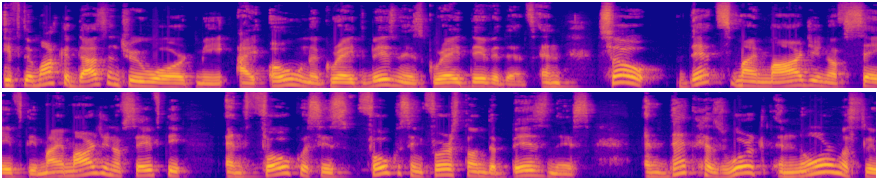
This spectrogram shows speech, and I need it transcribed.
If the market doesn't reward me, I own a great business, great dividends. And so that's my margin of safety. My margin of safety and focus is focusing first on the business and that has worked enormously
